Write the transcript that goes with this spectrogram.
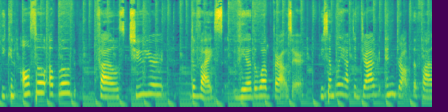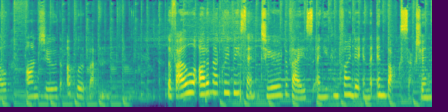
You can also upload files to your device via the web browser. You simply have to drag and drop the file onto the upload button. The file will automatically be sent to your device and you can find it in the inbox section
